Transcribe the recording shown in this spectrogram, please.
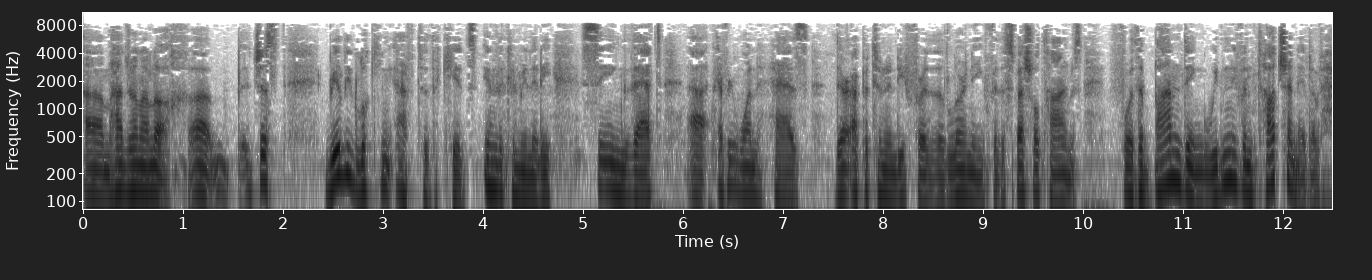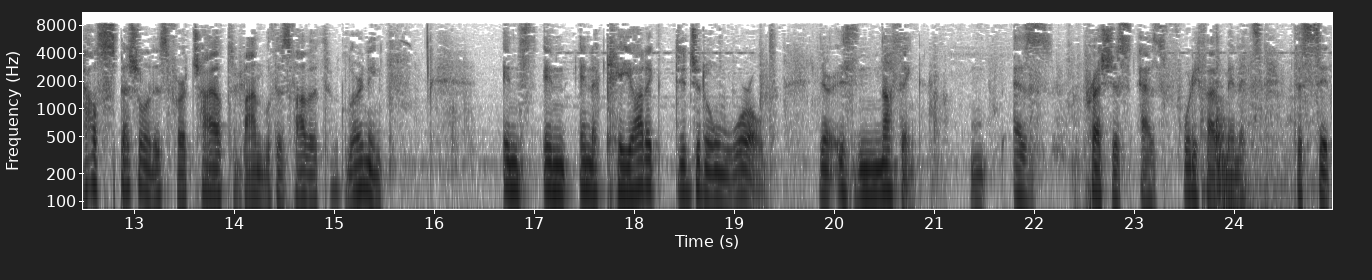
um, Hadran Aloch, uh, just really looking after the kids in the community, seeing that uh, everyone has their opportunity for the learning, for the special times, for the bonding. We didn't even touch on it of how special it is for a child to bond with his father through learning. In in in a chaotic digital world, there is nothing as precious as 45 minutes to sit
